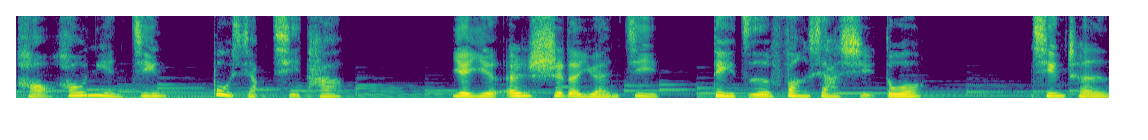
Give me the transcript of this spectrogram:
好好念经，不想其他。也因恩师的圆寂，弟子放下许多。清晨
